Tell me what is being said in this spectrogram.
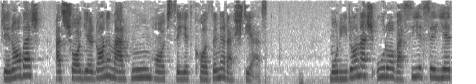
جنابش از شاگردان مرحوم حاج سید کازم رشتی است. مریدانش او را وسیع سید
